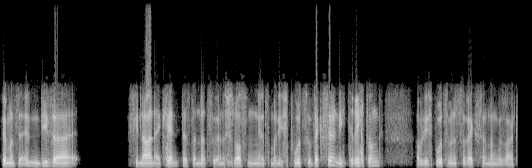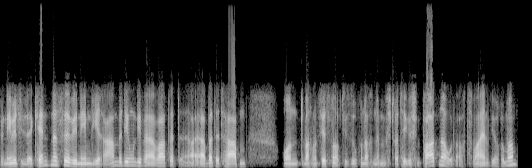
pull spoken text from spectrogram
wir haben uns in dieser finalen Erkenntnis dann dazu entschlossen, jetzt mal die Spur zu wechseln, nicht die Richtung, aber die Spur zumindest zu wechseln und haben gesagt, wir nehmen jetzt diese Erkenntnisse, wir nehmen die Rahmenbedingungen, die wir erwartet, erarbeitet haben und machen uns jetzt mal auf die Suche nach einem strategischen Partner oder auch zwei, wie auch immer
